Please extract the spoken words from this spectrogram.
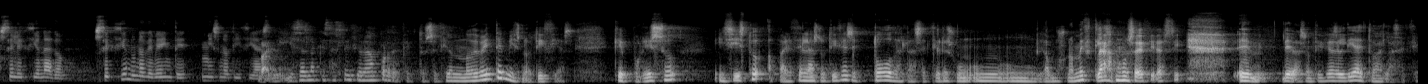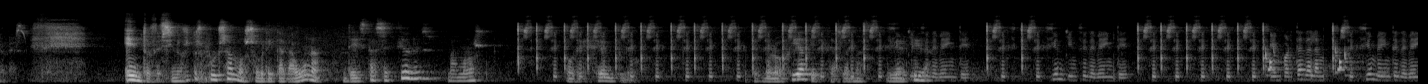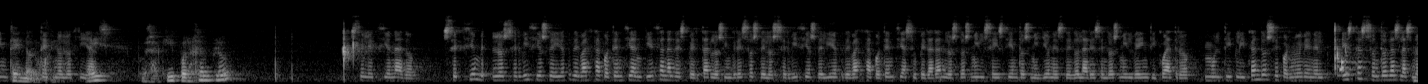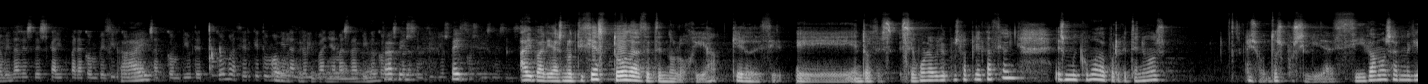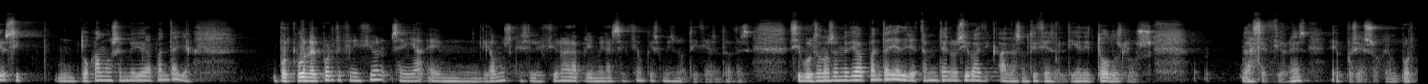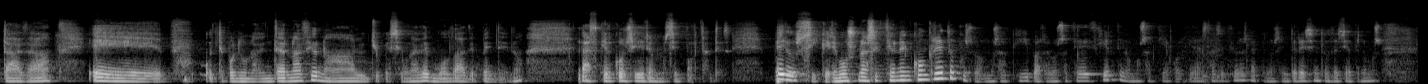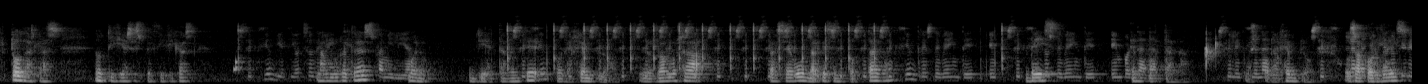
Seleccionado. Sección 1 de 20, mis noticias. Vale, y esa es la que está seleccionada por defecto. Sección 1 de 20, mis noticias. Que por eso, insisto, aparecen las noticias de todas las secciones, digamos una mezcla, vamos a decir así, em, de las noticias del día de todas las secciones. Entonces, si nosotros pulsamos sobre cada una de estas secciones, vámonos, por ejemplo, tecnología, que quizás la más divertida. Sección 15 de 20, en portada la sección 20 de 20, tecnología. ¿Veis? Pues aquí, por ejemplo, Seleccionado. Sección. Los servicios de IOP de baja potencia empiezan a despertar. Los ingresos de los servicios de IOP de baja potencia superarán los 2.600 millones de dólares en 2024, multiplicándose por 9 en el. Estas son todas las novedades de Skype para competir con WhatsApp Computer. ¿Cómo hacer que tu móvil Android vaya más rápido con estos sencillos. Hay varias noticias, todas de tecnología, quiero decir. Eh, entonces, según abrimos la aplicación, es muy cómoda porque tenemos eso, dos posibilidades. Si vamos a medio, si tocamos en medio de la pantalla, porque bueno, el por definición em, digamos que selecciona la primera sección que es mis noticias. Entonces, si pulsamos en medio de la pantalla, directamente nos lleva a las noticias del día de todos los las secciones, eh, pues eso, en portada, eh, te pone una de internacional, yo que sé, una de moda, depende, ¿no? Las que él considere más importantes. Pero si queremos una sección en concreto, pues vamos aquí, pasamos hacia la izquierda y vamos aquí a cualquiera de estas secciones, la que nos interese, entonces ya tenemos todas las noticias específicas Sección 18 de Vamos 20, atrás. familiar. Bueno, directamente, por ejemplo, nos vamos a la segunda, que es en sec- portada, Sección 3 de 20, eh, sección ¿Veis? 2 de 20, en en portada. Pues, por ejemplo, ¿os la acordáis?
